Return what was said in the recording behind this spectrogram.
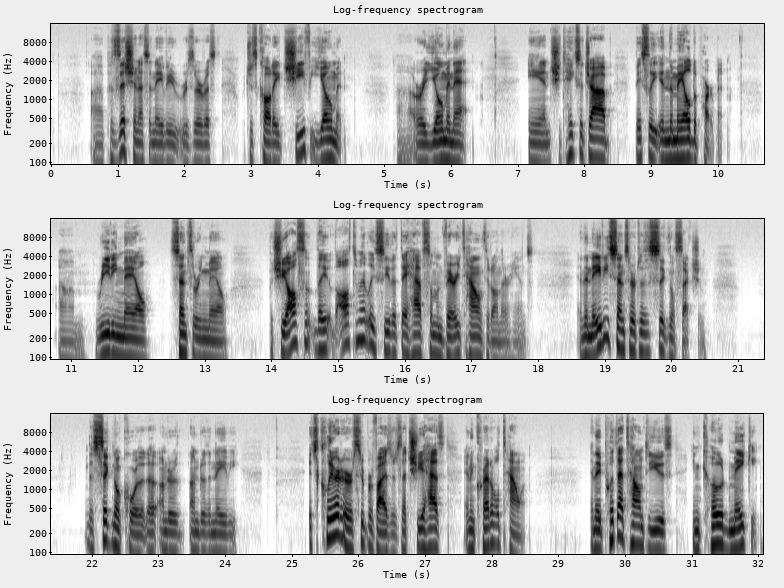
uh, position as a Navy reservist, which is called a chief yeoman uh, or a yeomanette. And she takes a job basically in the mail department, um, reading mail, censoring mail. But she also they ultimately see that they have someone very talented on their hands, and the Navy sends her to the signal section, the signal corps that, uh, under under the Navy. It's clear to her supervisors that she has an incredible talent and they put that talent to use in code making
